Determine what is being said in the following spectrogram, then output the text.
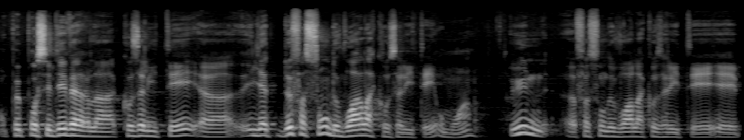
on peut procéder vers la causalité. Euh, il y a deux façons de voir la causalité, au moins. Une façon de voir la causalité est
